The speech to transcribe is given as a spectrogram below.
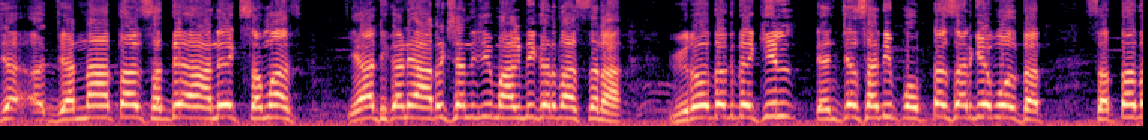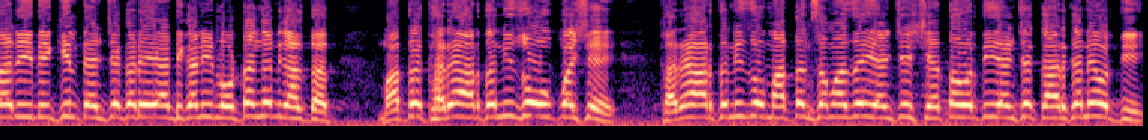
ज्या ज्यांना आता सध्या अनेक समाज या ठिकाणी आरक्षणाची मागणी करत असताना विरोधक देखील त्यांच्यासाठी पोपटासारखे बोलतात. सत्ताधारी देखील त्यांच्याकडे या ठिकाणी लोटांगण घालतात. मात्र खऱ्या अर्थाने जो उपाश आहे खऱ्या अर्थाने जो मातंग समाज आहे यांच्या शेतावरती यांच्या कारखान्यावरती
